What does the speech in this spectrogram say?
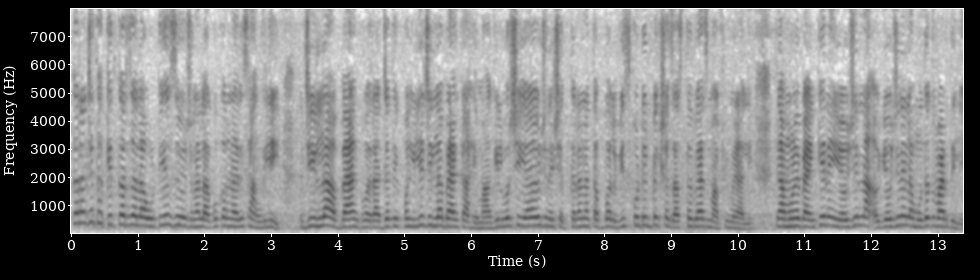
शेतकऱ्यांच्या थकीत कर्जाला ओटीएस योजना लागू करणारी सांगली जिल्हा बँक व राज्यातील पहिली जिल्हा बँक आहे. मागील वर्षी या योजनेत शेतकऱ्यांना तब्बल वीस कोटींपेक्षा जास्त व्याज माफी मिळाली. त्यामुळे बँकेने योजना योजनेला मुदत वाढ दिली.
